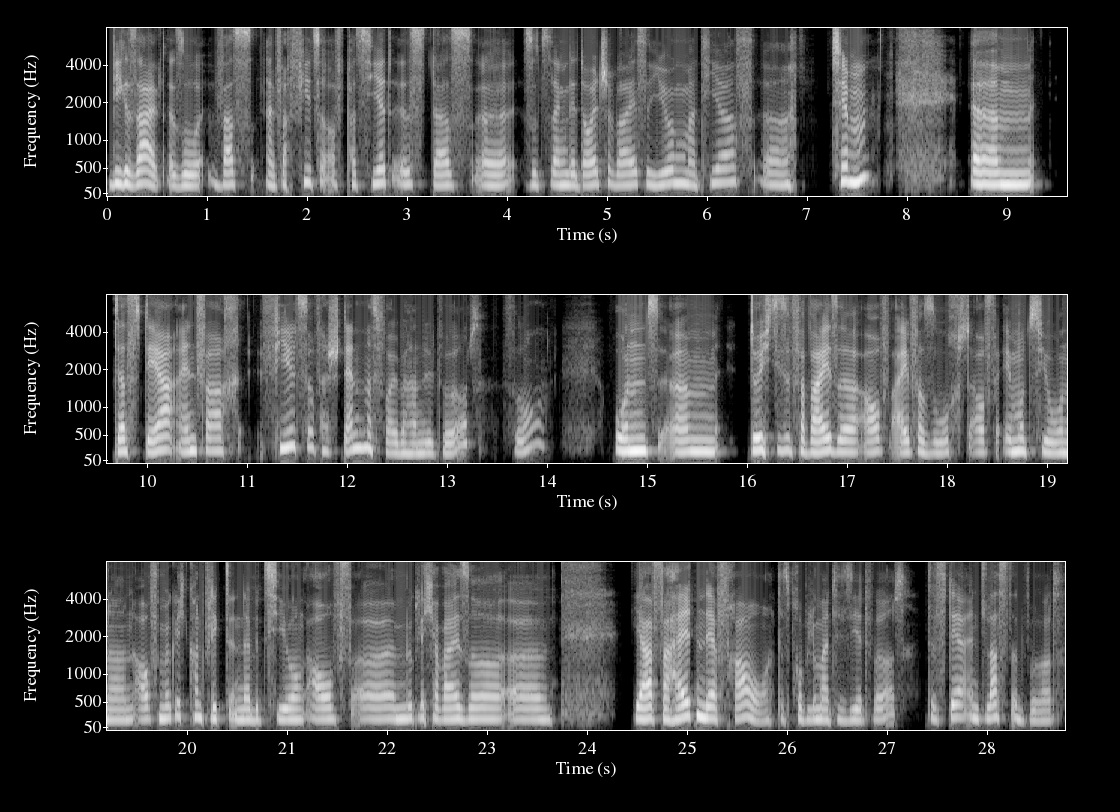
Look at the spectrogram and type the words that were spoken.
wie gesagt, also was einfach viel zu oft passiert ist, dass äh, sozusagen der deutsche weiße Jürgen Matthias äh, Tim, ähm, dass der einfach viel zu verständnisvoll behandelt wird. So. Und ähm, durch diese Verweise auf Eifersucht, auf Emotionen, auf mögliche Konflikte in der Beziehung, auf äh, möglicherweise äh, ja, Verhalten der Frau, das problematisiert wird, dass der entlastet wird.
